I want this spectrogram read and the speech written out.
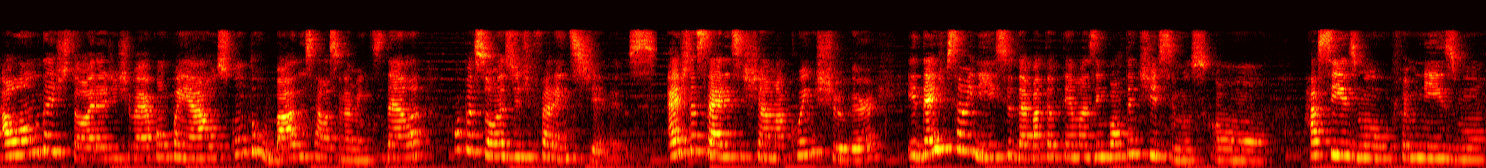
Ao longo da história, a gente vai acompanhar os conturbados relacionamentos dela com pessoas de diferentes gêneros. Esta série se chama Queen Sugar e desde seu início debateu temas importantíssimos como racismo, feminismo,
